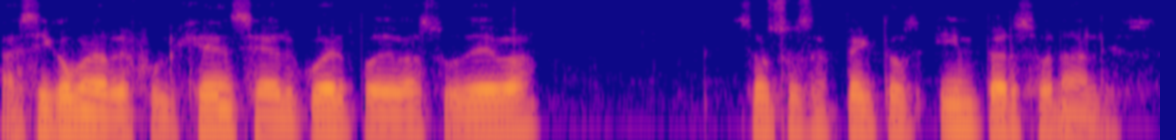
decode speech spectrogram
así como la refulgencia del cuerpo de Vasudeva, son sus aspectos impersonales,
